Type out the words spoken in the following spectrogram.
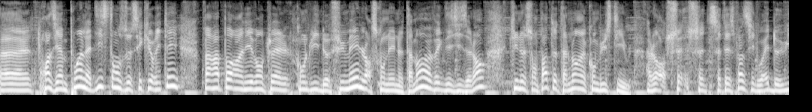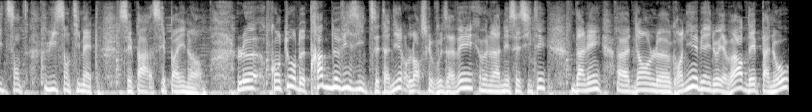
Euh, troisième point, la distance de sécurité par rapport à un éventuel conduit de fumée lorsqu'on est notamment avec des isolants qui ne sont pas totalement incombustibles. Alors ce- ce- cet espace, il doit être de 8, cent- 8 cm. C'est pas, c'est pas énorme. Le contour de trappe de visite, c'est-à-dire lorsque vous avez la nécessité d'aller euh, dans le grenier, eh bien, il doit y avoir des panneaux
